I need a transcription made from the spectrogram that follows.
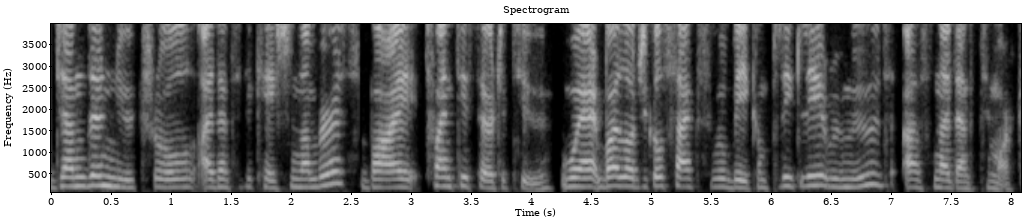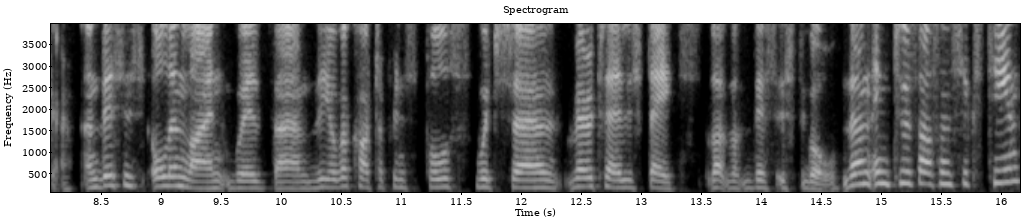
gender neutral identification numbers by 2032, where biological sex will be completely removed as an identity marker. And this is all in line with um, the Yogyakarta principles, which uh, very clearly states that, that this is the goal. Then in 2016,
